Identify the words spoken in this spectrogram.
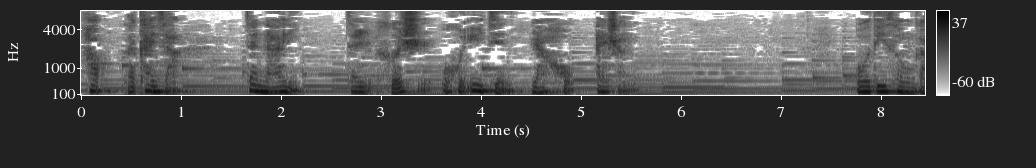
好，来看一下，在哪里，在何时我会遇见你，然后爱上你。어디선가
